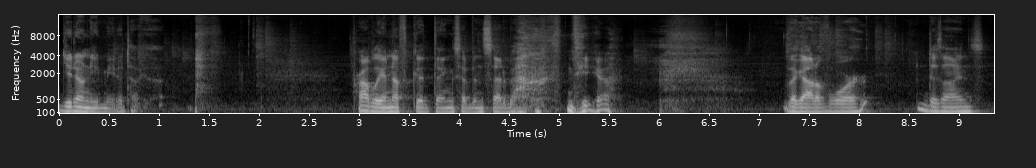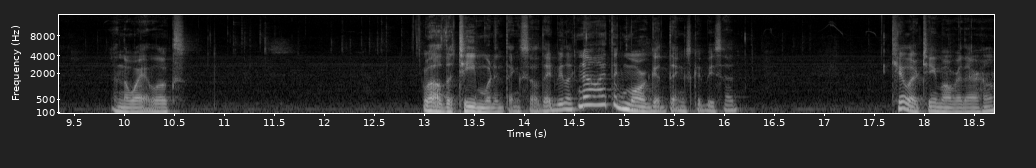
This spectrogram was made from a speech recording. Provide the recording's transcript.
you don't need me to tell you that. Probably enough good things have been said about the uh, the God of War designs and the way it looks. Well, the team wouldn't think so. They'd be like, no, I think more good things could be said. Killer team over there, huh?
